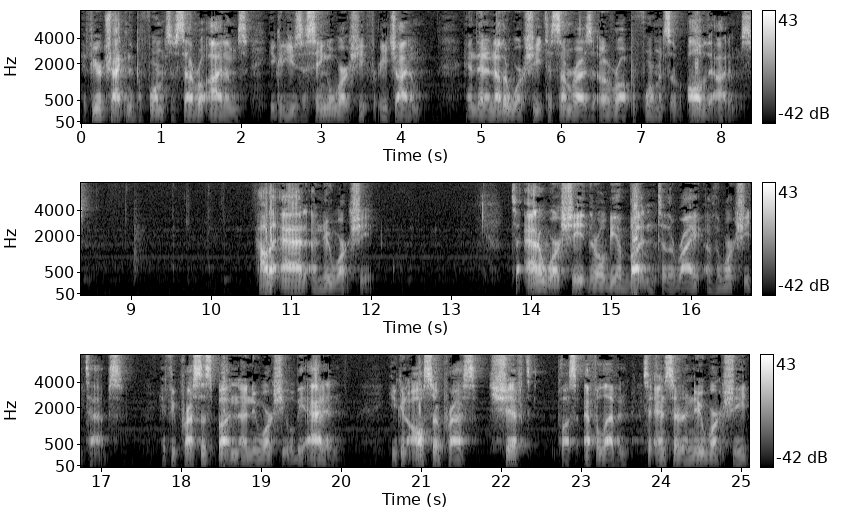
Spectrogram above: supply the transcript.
if you're tracking the performance of several items, you could use a single worksheet for each item, and then another worksheet to summarize the overall performance of all of the items. How to add a new worksheet. To add a worksheet, there will be a button to the right of the worksheet tabs. If you press this button, a new worksheet will be added. You can also press Shift plus F11 to insert a new worksheet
